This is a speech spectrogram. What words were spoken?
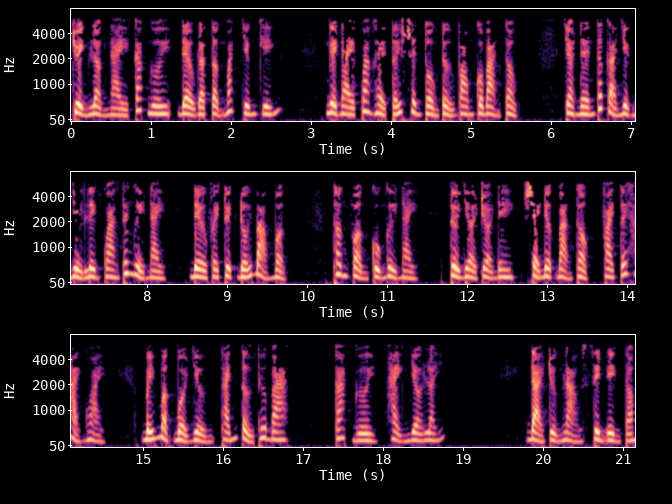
Chuyện lần này các ngươi đều đã tận mắt chứng kiến. Người này quan hệ tới sinh tồn tử vong của bản tộc, cho nên tất cả những gì liên quan tới người này đều phải tuyệt đối bảo mật. Thân phận của người này, từ giờ trở đi sẽ được bản tộc phải tới hải ngoại, bí mật bồi dưỡng thánh tử thứ ba. Các ngươi hãy nhớ lấy. Đại trưởng lão xin yên tâm,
